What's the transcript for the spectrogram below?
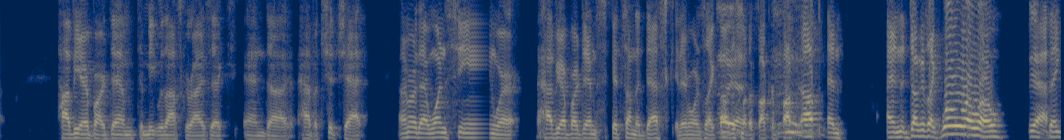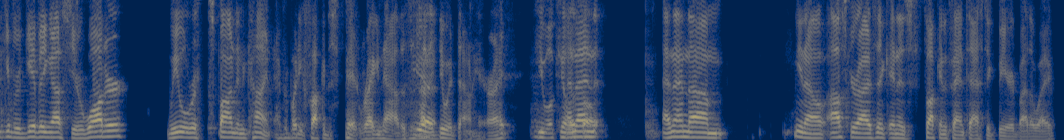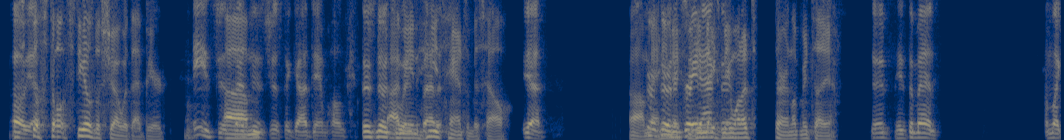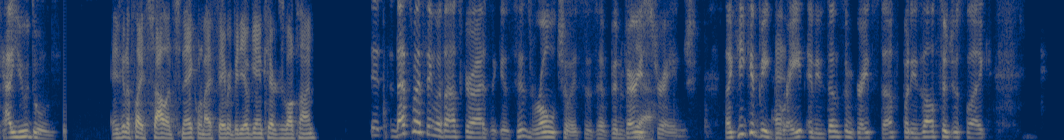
Javier Bardem to meet with Oscar Isaac and uh, have a chit chat. I remember that one scene where Javier Bardem spits on the desk, and everyone's like, "Oh, Oh, this yeah. motherfucker fucked up," and and Duncan's like, "Whoa, whoa, whoa! Yeah, Thank you for giving us your water. We will respond in kind." Everybody fucking spit right now. This is how they do it down here, right? he will kill and us then all. and then um you know oscar isaac and his fucking fantastic beard by the way Oh still yeah, stole, steals the show with that beard he's just that um, dude's just a goddamn hunk. There's no two i ways mean about he's it. handsome as hell Yeah, oh man he makes, he makes me want to turn let me tell you dude, he's the man. I'm like, how you doing? And he's gonna play solid snake one of my favorite video game characters of all time It's, that's my thing with Oscar Isaac is his role choices have been very Yeah. strange. Like he could be great and he's done some great stuff, but he's also just like,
